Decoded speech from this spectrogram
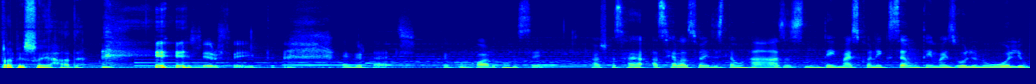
para a pessoa errada. Perfeito. É verdade. Eu concordo com você. Acho que as, as, relações estão rasas, não tem mais conexão, não tem mais olho no olho,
